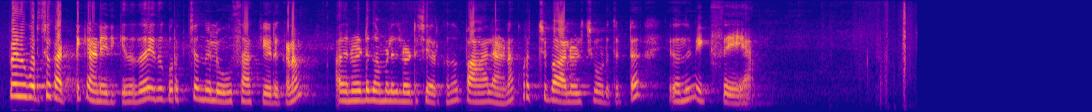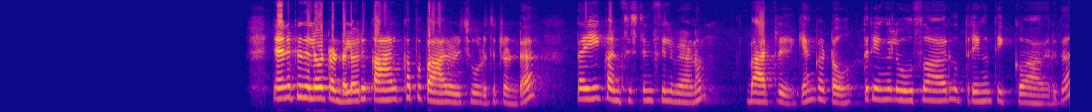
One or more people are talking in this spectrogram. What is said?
ഇപ്പോൾ ഇത് കുറച്ച് കട്ടിക്കാണ് ഇരിക്കുന്നത്. ഇത് കുറച്ചൊന്ന് ലൂസാക്കി എടുക്കണം. അതിനുവേണ്ടി നമ്മൾ ഇതിലോട്ട് ചേർക്കുന്നത് പാലാണ് കുറച്ച് പാലൊഴിച്ച് കൊടുത്തിട്ട് ഇതൊന്ന് മിക്സ് ചെയ്യാം. ഞാനിപ്പോൾ ഇതിലോട്ടുണ്ടല്ലോ ഒരു കാൽ കപ്പ് പാലൊഴിച്ച് കൊടുത്തിട്ടുണ്ട്. ഈ കൺസിസ്റ്റൻസിയിൽ വേണം ബാറ്ററി ഇരിക്കാൻ കേട്ടോ. ഒത്തിരി അങ്ങ് ലൂസും ആകരുത് ഒത്തിരി അങ്ങ് തിക്കും ആകരുത്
